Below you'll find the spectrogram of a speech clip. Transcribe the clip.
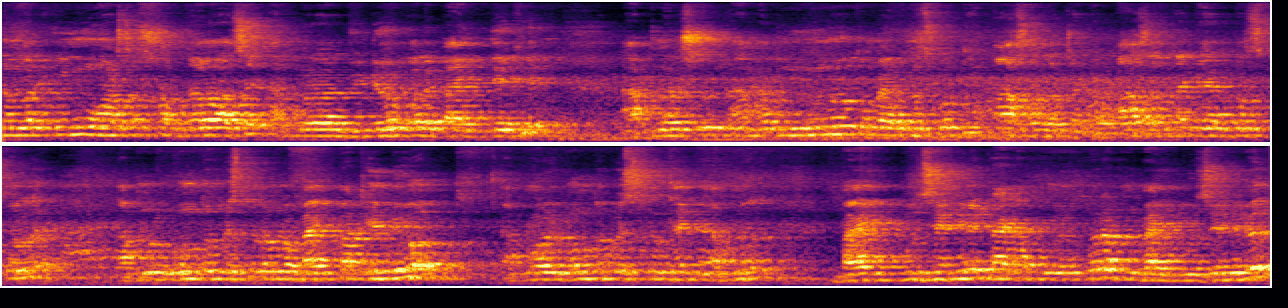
নাম্বার হোয়াটসঅ্যাপ সব আছে। আপনারা ভিডিও কলে বাইক দেখে আপনারা শুধু আমাদের ন্যূনতম পাঁচ হাজার টাকা। পাঁচ হাজার টাকা করলে আপনার গন্তব্যস্থলে আমরা বাইক পাঠিয়ে দিব। আপনার ওই গন্তব্যস্থল থেকে আপনি বাইক বুঝে নিয়ে টাকা পেমেন্ট করে আপনি বাইক বুঝে নেবেন।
